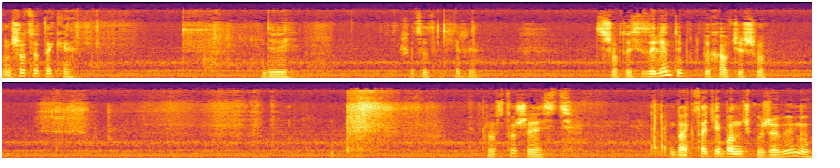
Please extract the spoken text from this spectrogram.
Ну що це таке? Диви. Що це таке? же? Це що, хтось ізолентою підпихав чи що? Просто жесть. Так, кстати, я баночку вже вимив,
